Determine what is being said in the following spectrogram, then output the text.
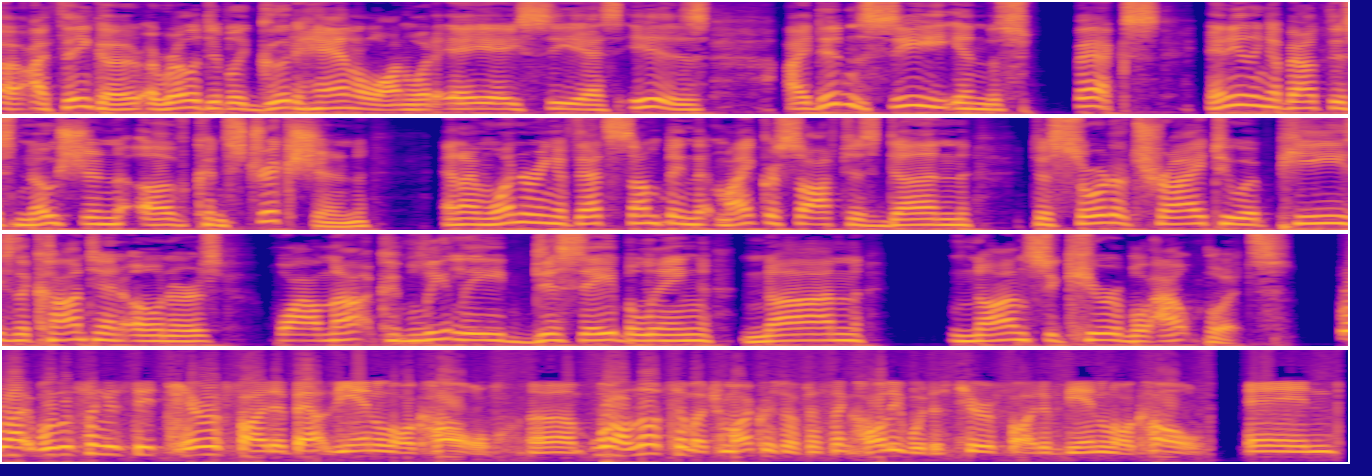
a I think a, a relatively good handle on what AACS is. I didn't see in the specs anything about this notion of constriction, and I'm wondering if that's something that Microsoft has done to sort of try to appease the content owners while not completely disabling non non securable outputs. Right. Well, the thing is, they're terrified about the analog hole. Um, well, not so much Microsoft. I think Hollywood is terrified of the analog hole, and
